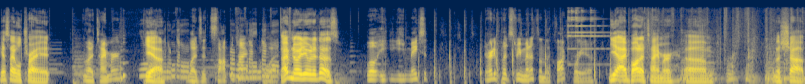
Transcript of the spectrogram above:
Guess I will try it. What a timer? Yeah. What does it stop the timer? What? I have no idea what it does. Well, he, he makes it. Already puts three minutes on the clock for you. Yeah, I bought a timer um, from the shop.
